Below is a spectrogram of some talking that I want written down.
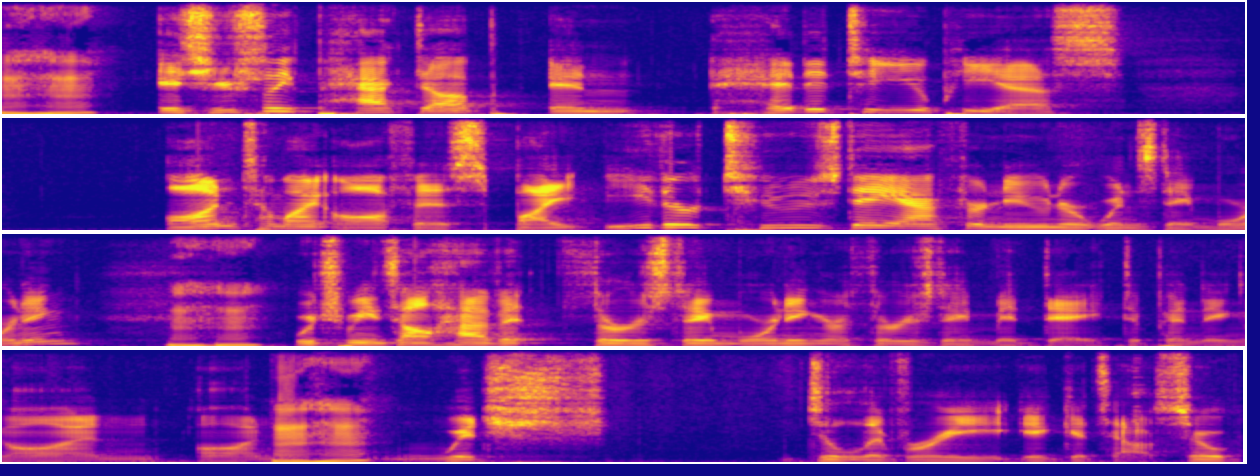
Mm-hmm. It's usually packed up and headed to UPS onto my office by either Tuesday afternoon or Wednesday morning, mm-hmm. which means I'll have it Thursday morning or Thursday midday, depending on on which delivery it gets out. So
